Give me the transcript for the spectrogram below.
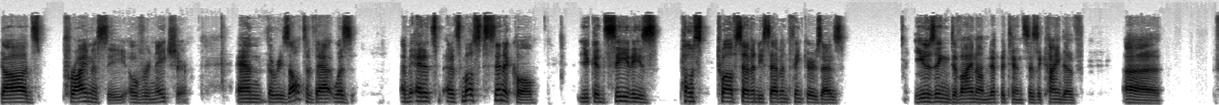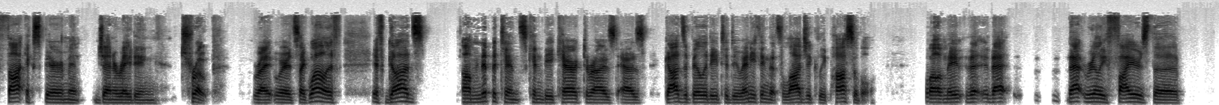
God's primacy over nature. And the result of that was, I mean, at its, at its most cynical, you could see these post 1277 thinkers as using divine omnipotence as a kind of uh, thought experiment generating trope, right? Where it's like, well, if if God's omnipotence can be characterized as God's ability to do anything that's logically possible. Well, maybe that that, really fires the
